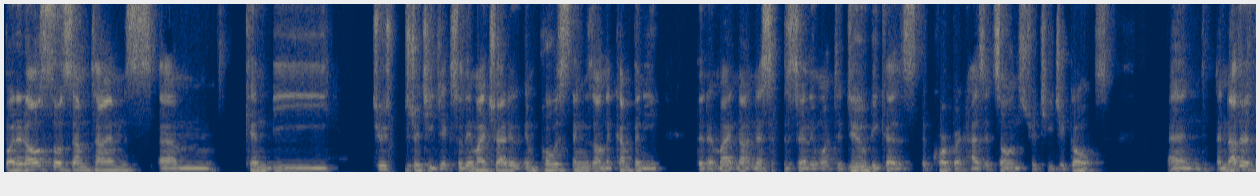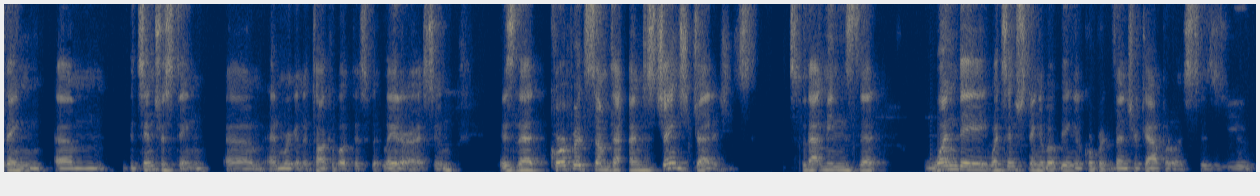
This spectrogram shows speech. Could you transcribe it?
But it also sometimes um, can be too strategic. So they might try to impose things on the company that it might not necessarily want to do because the corporate has its own strategic goals. And another thing um, that's interesting, um, and we're going to talk about this a bit later, I assume, is that corporates sometimes change strategies. So that means that one day, what's interesting about being a corporate venture capitalist is you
